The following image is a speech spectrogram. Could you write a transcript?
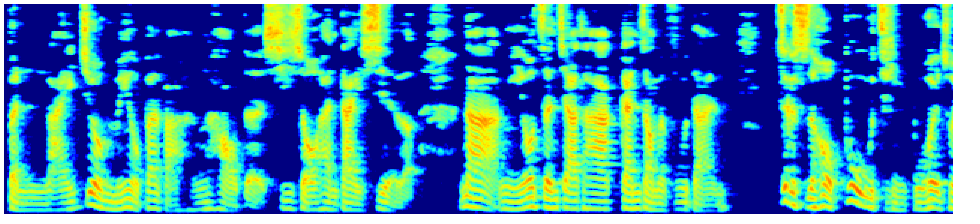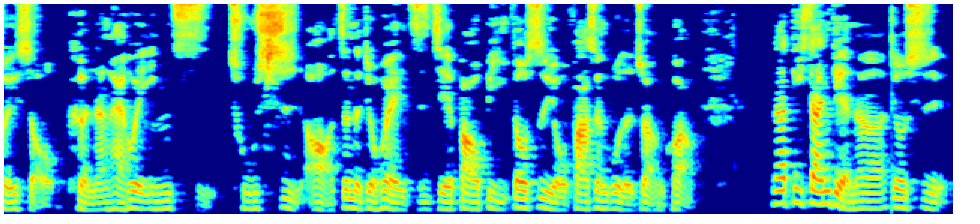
本来就没有办法很好的吸收和代谢了，那你又增加它肝脏的负担，这个时候不仅不会催熟，可能还会因此出事哦，真的就会直接暴毙，都是有发生过的状况。那第三点呢，就是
